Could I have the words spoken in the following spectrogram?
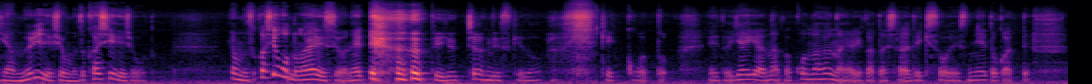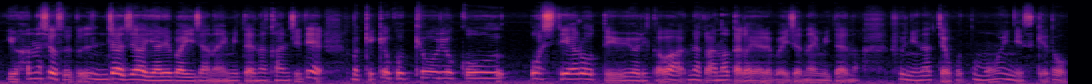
いや無理でしょ難しいでしょ。いや難しいことないですよねって って言っちゃうんですけど結構と。えーと、いやいやなんかこんな風なやり方したらできそうですねとかっていう話をするとじゃあじゃあやればいいじゃないみたいな感じで、まあ、結局協力をしてやろうっていうよりかはなんかあなたがやればいいじゃないみたいな風になっちゃうことも多いんですけど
